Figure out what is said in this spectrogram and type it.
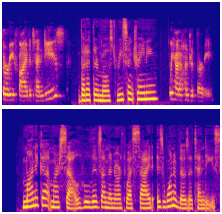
35 attendees. But at their most recent training, we had 130. Monica Marcel, who lives on the Northwest Side, is one of those attendees.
